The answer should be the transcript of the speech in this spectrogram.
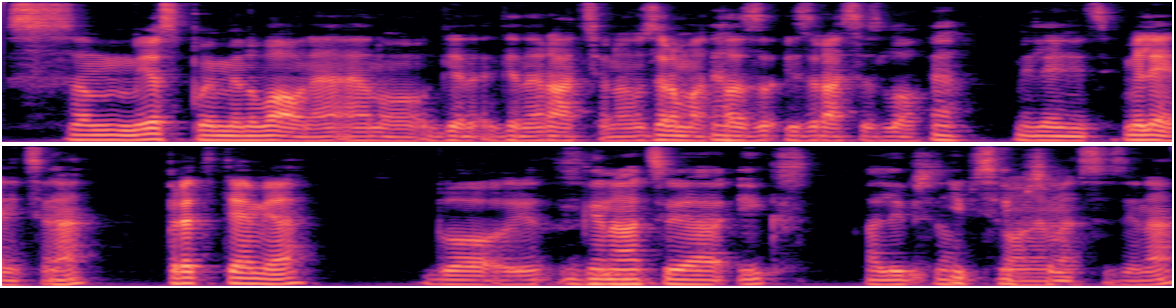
sem jaz poimenoval ne, eno gen generacijo, ne, oziroma ta Ja. z- izraz je zelo. Ja, milenici. Milenici. Ja. Predtem je bilo Generacija X ali Y. Y, ne, meni se zdi. Ne.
